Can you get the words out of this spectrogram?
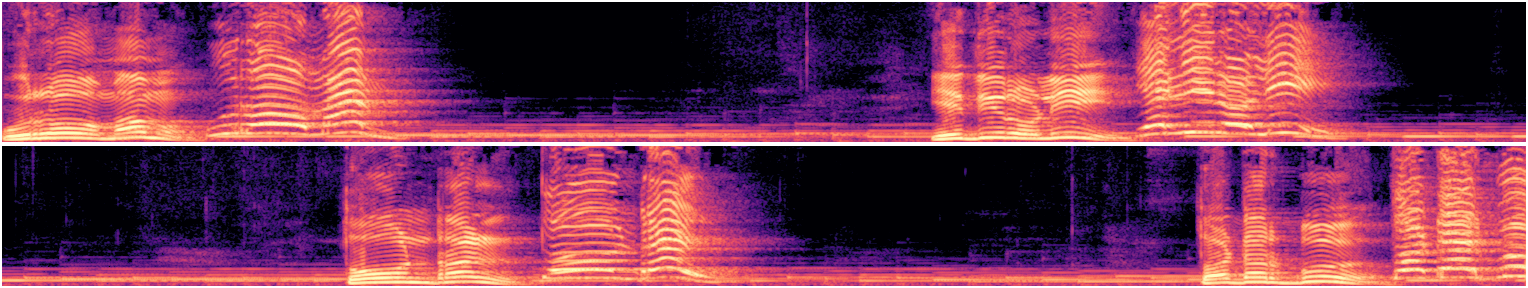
உரோமம். உரோமம். எதிரொலி எதிரொலி தோன்றல். தோன்றல். தொடர்பு. தொடர்பு.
